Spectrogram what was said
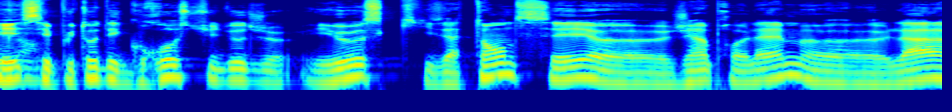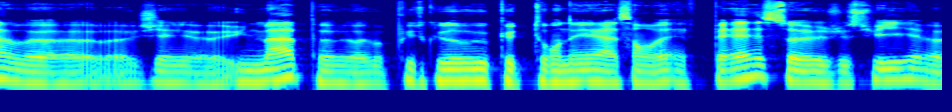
Et c'est plutôt des gros studios de jeux. Et eux, ce qu'ils attendent, c'est euh, j'ai un problème, euh, là, euh, j'ai euh, une map, euh, plutôt que de tourner à 120 FPS, euh, je suis euh,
